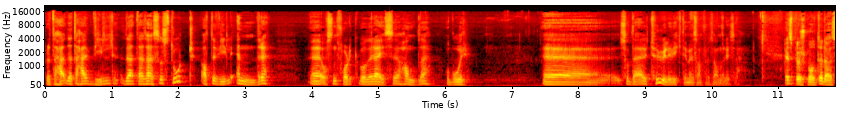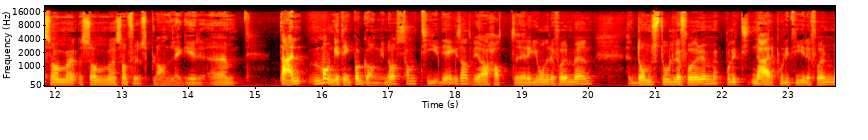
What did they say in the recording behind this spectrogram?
for dette dette, dette er så stort at det vil endre eh, folk både reiser, handler og bor. Eh, så det er utrolig viktig med samfunnsanalyse. Et spørsmål til deg som, som samfunnsplanlegger. Eh, det er mange ting på gang nå samtidig. Vi har hatt regionreformen, domstolreform, politi, nærpolitireform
